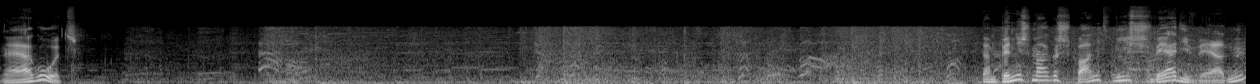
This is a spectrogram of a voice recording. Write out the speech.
Naja, gut. Dann bin ich mal gespannt, wie schwer die werden.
